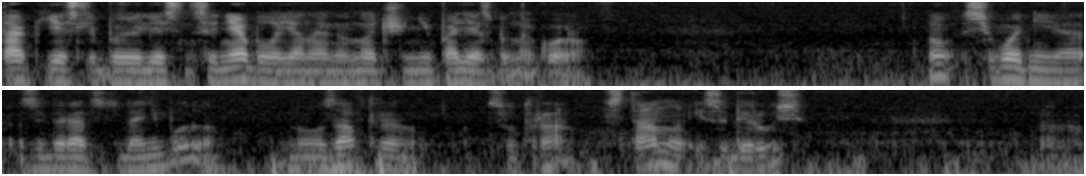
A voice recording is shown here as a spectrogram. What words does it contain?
Так, если бы лестницы не было, я, наверное, ночью не полез бы на гору. Ну, сегодня я забираться туда не буду, но завтра с утра встану и заберусь. А,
